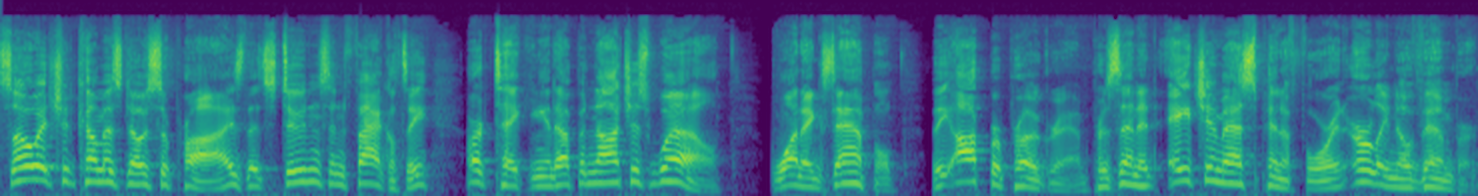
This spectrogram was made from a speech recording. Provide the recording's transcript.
So it should come as no surprise that students and faculty are taking it up a notch as well. One example, the opera program presented HMS Pinafore in early November.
